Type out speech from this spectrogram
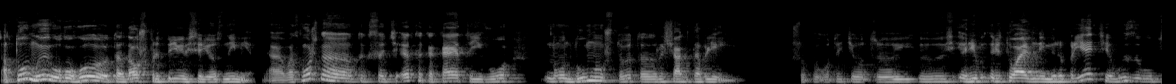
А то мы, ого, тогда уж предпримем серьезные меры. А, возможно, так сказать, это какая-то его, ну, он думал, что это рычаг давления, чтобы вот эти вот э, э, ритуальные мероприятия вызовут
